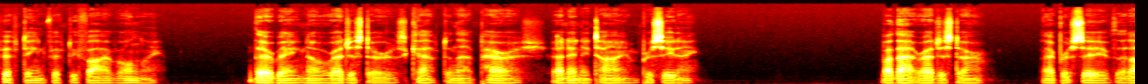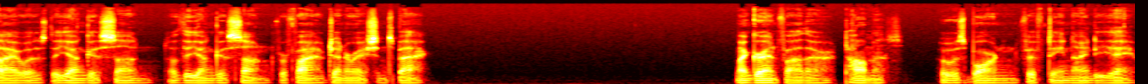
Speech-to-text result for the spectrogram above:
1555 only, there being no registers kept in that parish at any time preceding. By that register, I perceived that I was the youngest son of the youngest son for five generations back. My grandfather, Thomas, who was born in 1598,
